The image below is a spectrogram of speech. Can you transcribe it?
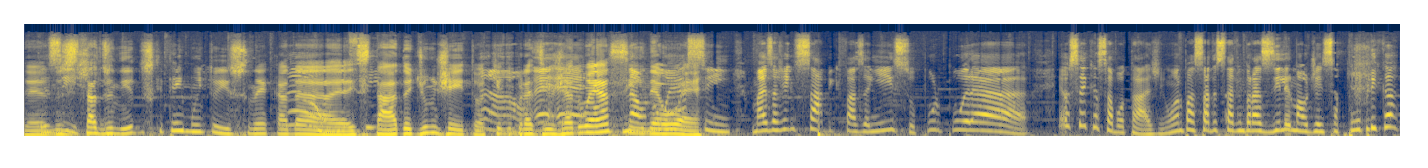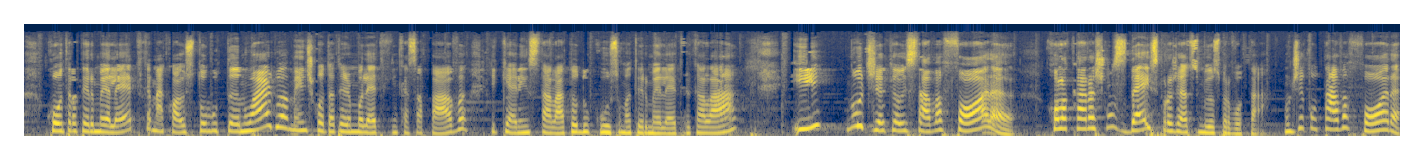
é, nos. Estados Unidos que tem muito isso, né? Cada Não, estado é de um jeito. Aqui no Não, Brasil já não é assim, não, né? Não é é? assim. Mas a gente sabe que fazem isso por pura. Eu sei que é sabotagem. O ano passado eu estava em Brasília, numa audiência pública contra a termoelétrica, na qual eu estou lutando arduamente contra a termoelétrica em Caçapava, que querem instalar a todo custo uma termoelétrica lá. E no dia que eu estava fora, colocaram acho uns 10 projetos meus para votar. No dia que eu estava fora,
